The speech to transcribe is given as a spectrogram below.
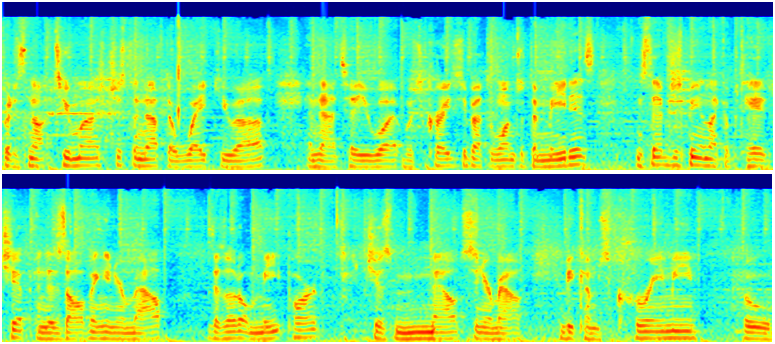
but it's not too much, just enough to wake you up. And I tell you what, what's crazy about the ones with the meat is, instead of just being like a potato chip and dissolving in your mouth, the little meat part just melts in your mouth and becomes creamy. Ooh,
